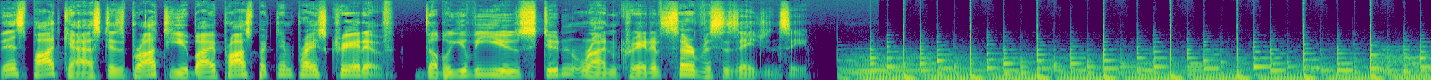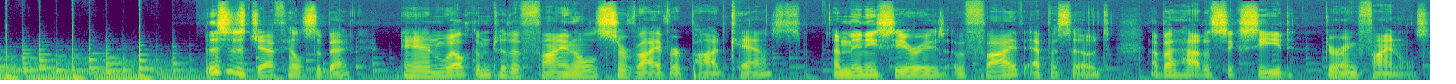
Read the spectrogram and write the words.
This podcast is brought to you by Prospect and Price Creative, WVU's student run creative services agency. This is Jeff Hilsebeck, and welcome to the Final Survivor podcast, a mini series of five episodes about how to succeed during finals,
